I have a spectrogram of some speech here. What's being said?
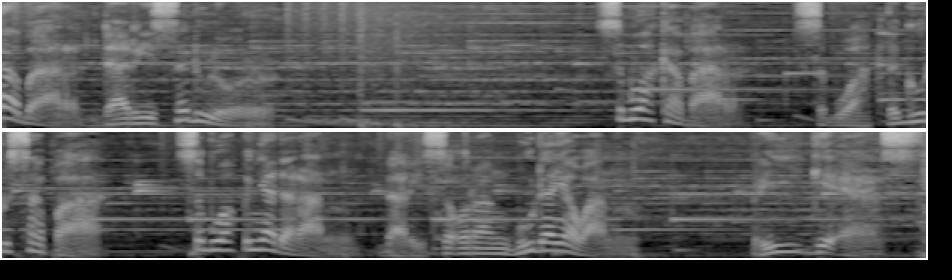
Kabar dari sedulur. Sebuah kabar, sebuah tegur sapa, sebuah penyadaran dari seorang budayawan. Pri GS.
